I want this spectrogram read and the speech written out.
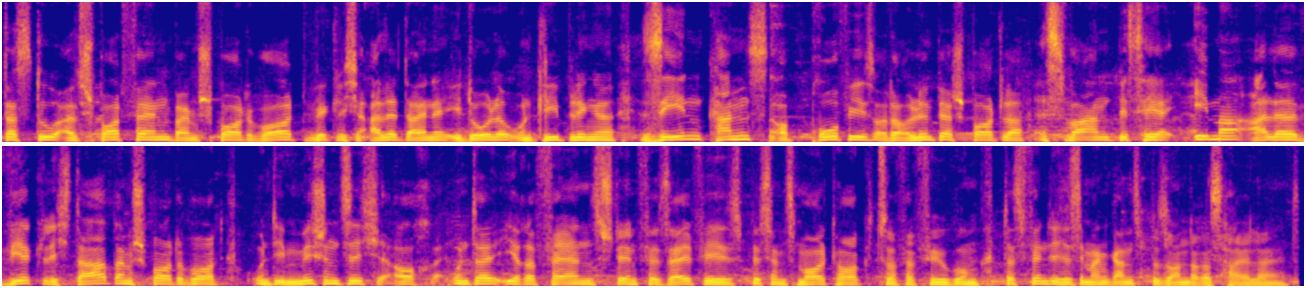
dass du als Sportfan beim Sport Award wirklich alle deine Idole und Lieblinge sehen kannst, ob Profis oder Olympiasportler. Es waren bisher immer alle wirklich da beim Sport Award die mischen sich auch unter ihre Fans, stehen für Selfies, bisschen Smalltalk zur Verfügung. Das finde ich ist immer ein ganz besonderes Highlight.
